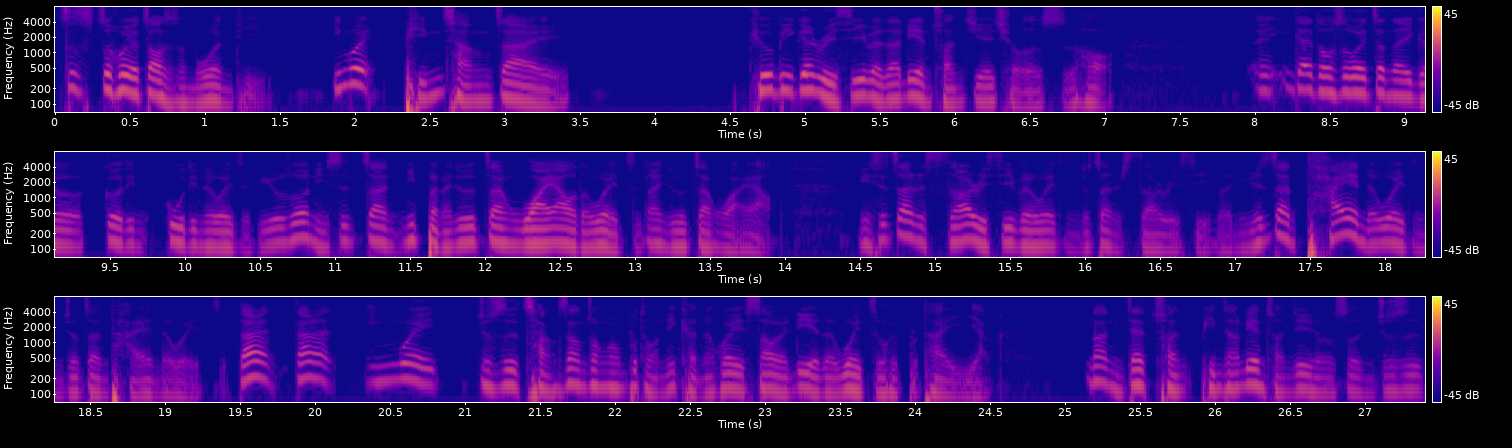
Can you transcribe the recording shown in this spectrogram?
这这会造成什么问题？因为平常在 QB 跟 receiver 在练传接球的时候，诶、应该都是会站在一个固定固定的位置。比如说你是站，你本来就是站 Y out 的位置，那你就是站 Y out。你是站 star receiver 的位置，你就站 star receiver。你是站 t i e n 的位置，你就站 t i e n 的位置。当然，当然，因为就是场上状况不同，你可能会稍微列的位置会不太一样。那你在传平常练传接球的时候，你就是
